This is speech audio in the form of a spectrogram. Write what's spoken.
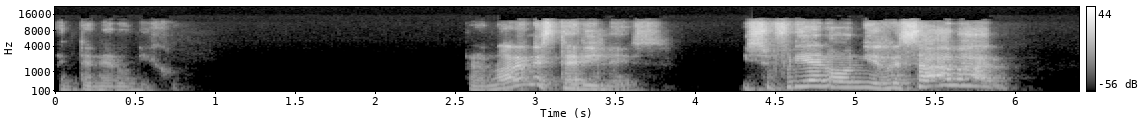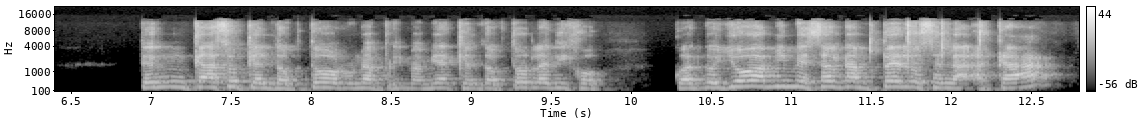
en tener un hijo. Pero no eran estériles. Y sufrieron y rezaban. Tengo un caso que el doctor, una prima mía, que el doctor le dijo, Cuando yo a mí me salgan pelos en la, acá,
